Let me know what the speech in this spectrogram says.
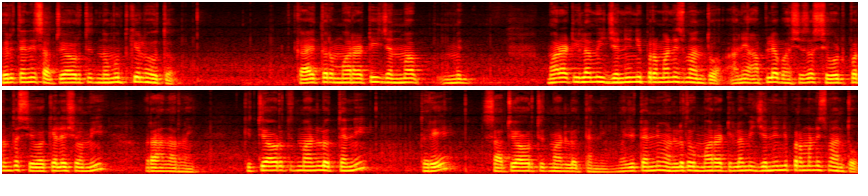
तरी त्यांनी सातव्या आवृत्तीत नमूद केलं होतं. काय तर मराठी जन्मा मराठीला मी जननीप्रमाणेच मानतो आणि आपल्या भाषेचा शेवटपर्यंत सेवा केल्याशिवाय मी राहणार नाही. किती आवृत्तीत मांडलं होतं त्यांनी? तर हे सातव्या आवृत्तीत मांडलं होतं त्यांनी. म्हणजे त्यांनी म्हणलं होतं मराठीला मी जननीप्रमाणेच मानतो.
